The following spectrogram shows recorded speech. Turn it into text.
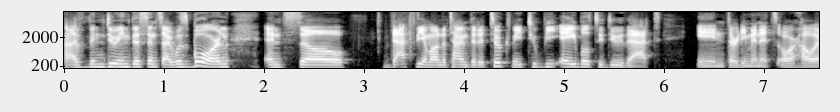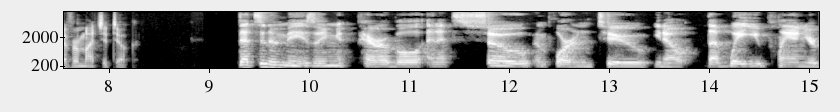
I've been doing this since I was born." And so that's the amount of time that it took me to be able to do that in thirty minutes or however much it took. That's an amazing parable, and it's so important to you know the way you plan your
